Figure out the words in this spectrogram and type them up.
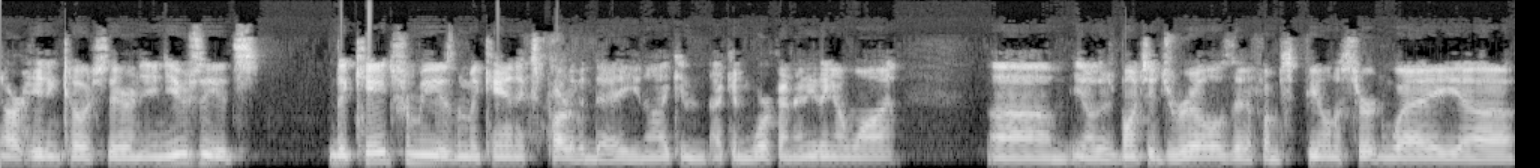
our hitting coach there, and, and usually it's the cage for me is the mechanics part of the day. You know, I can I can work on anything I want. Um, you know, there's a bunch of drills that if I'm feeling a certain way, uh,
